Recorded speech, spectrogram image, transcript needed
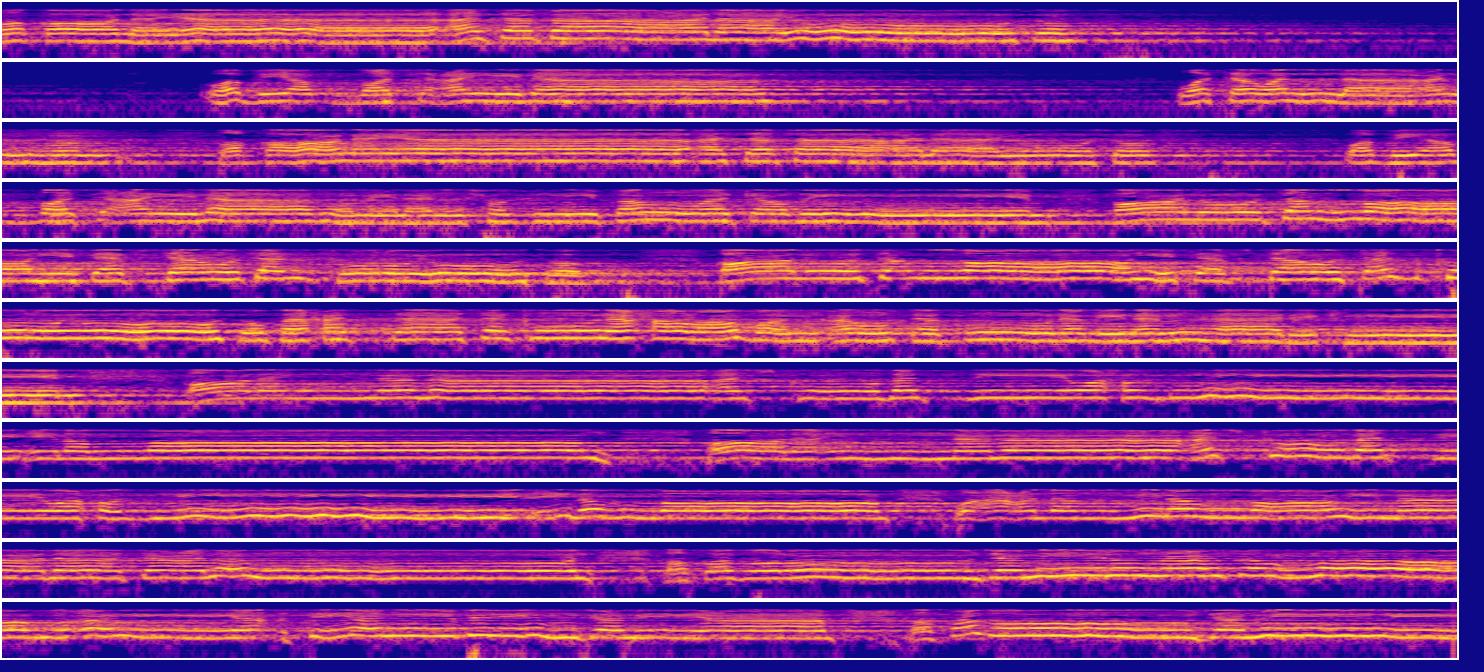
وقال يا أسفا على يوسف وابيضت عيناه وتولى عنهم وقال يا أسفا على يوسف وابيضت عيناه من الحزن فهو كظيم. قالوا تالله تفتأ تذكر يوسف. قالوا تالله تفتأ تذكر يوسف حتى تكون حرضا أو تكون من الهالكين. قال إنما أشكو بثي وحزني الله. قال إنما أشكو بثي وحزني إلى الله وأعلم من الله ما لا تعلمون. فصبر جميل عسى الله أن يأتيني بهم جميعا. فصبر جميل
